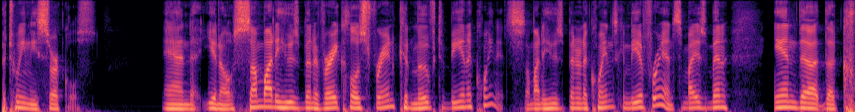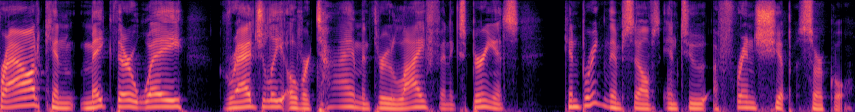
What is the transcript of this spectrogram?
between these circles. And, you know, somebody who's been a very close friend could move to be an acquaintance. Somebody who's been an acquaintance can be a friend. Somebody who's been in the, the crowd can make their way gradually over time and through life and experience can bring themselves into a friendship circle.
